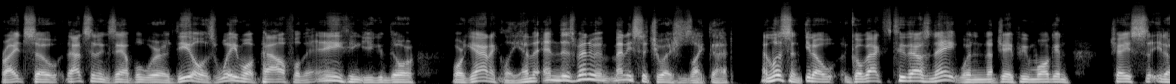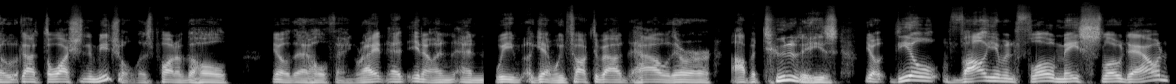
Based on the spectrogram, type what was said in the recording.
right? So that's an example where a deal is way more powerful than anything you can do organically. And and there's many many situations like that. And listen you know go back to 2008 when uh, JP Morgan Chase you know got the Washington Mutual as part of the whole you know that whole thing right? And, you know and and we again we've talked about how there are opportunities you know deal volume and flow may slow down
